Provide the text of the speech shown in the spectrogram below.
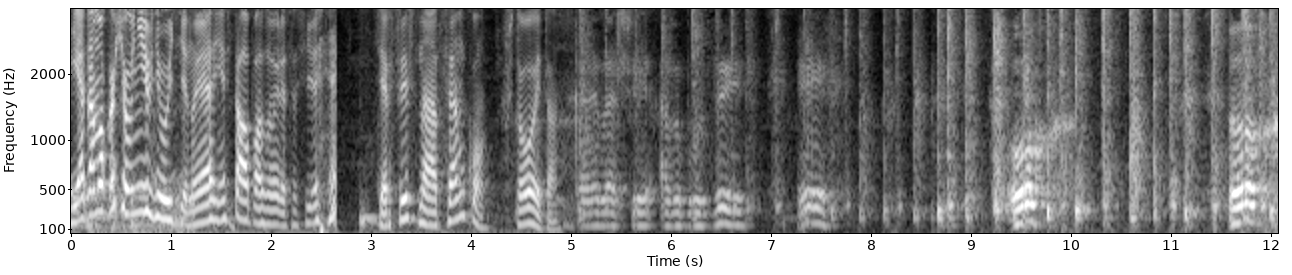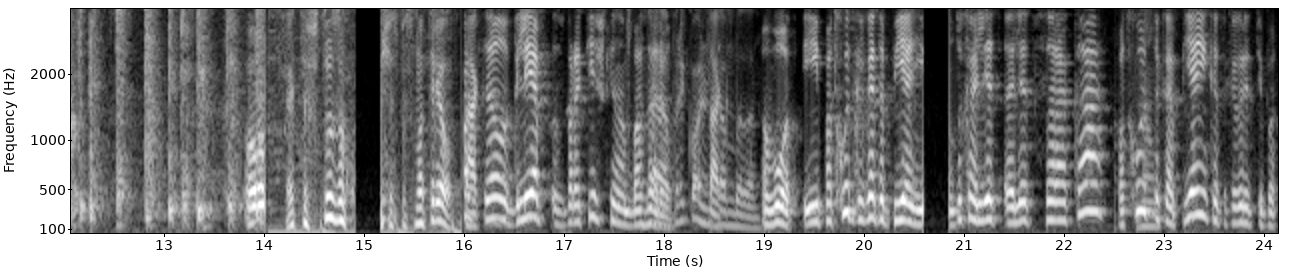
Я там мог еще в нижнюю уйти, но я не стал позориться. Серсис на оценку? Что это? Хорошие арбузы. Эх. Ох. Ох. Это что за хуй? Сейчас посмотрел. Так, Стоял Глеб с братишкиным базарил. Да, прикольно там было. Вот, и подходит какая-то пьянь, ну такая лет, лет 40, подходит Ну. такая пьяненькая, такая говорит, типа,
